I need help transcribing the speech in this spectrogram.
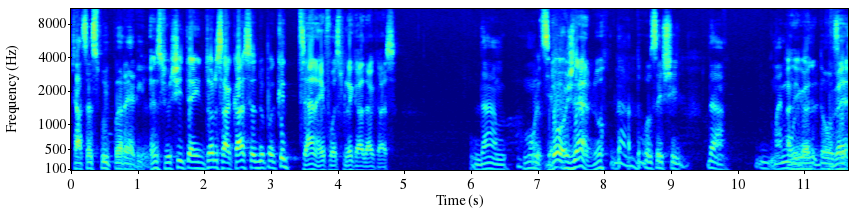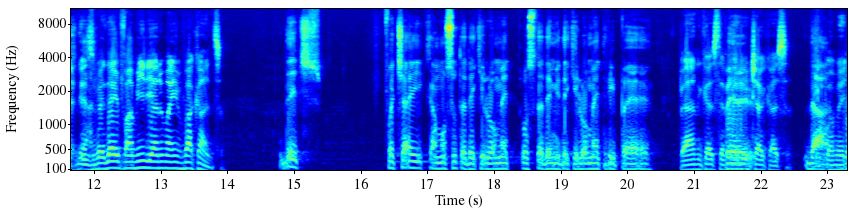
ca să spui părerile. În sfârșit te-ai întors acasă după câți ani ai fost plecat de acasă? Da, mulți ani. 20 de ani, nu? Da, 20 și... Da, mai mult Adică de 20 ve- de ani. îți vedeai familia numai în vacanță. Deci, făceai cam 100 de kilometri, 100 de mii de kilometri pe, Pe an că să te Pe- mai duci acasă. da, după vreo meciuri.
